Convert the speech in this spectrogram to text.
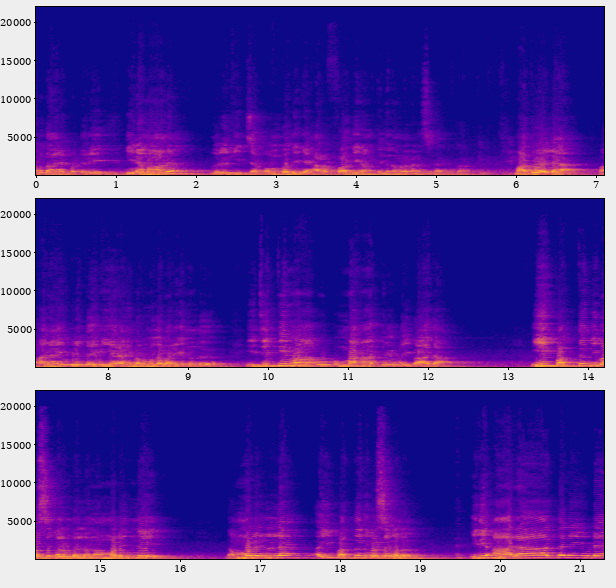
പ്രധാനപ്പെട്ട ഒരു ദിനമാണ് ദുൽഹിജ്ജ ഒമ്പതിന്റെ അറഫ ദിനം എന്ന് നമ്മൾ മനസ്സിലാക്കുക. മാത്രമല്ല മഹാനായ ഇബ്നു തൈമിയ റഹിമഹുല്ല പറയുന്നുണ്ട് ഉമ്മഹാത്തുൽ ഇബാദ. ഈ പത്ത് ദിവസങ്ങളുണ്ടല്ലോ നമ്മൾ ഇന്ന് നമ്മളുള്ള ഈ പത്ത് ദിവസങ്ങൾ ഇത് ആരാധനയുടെ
